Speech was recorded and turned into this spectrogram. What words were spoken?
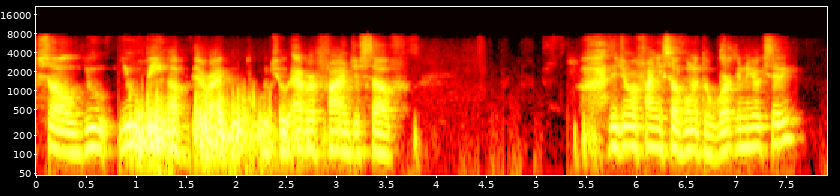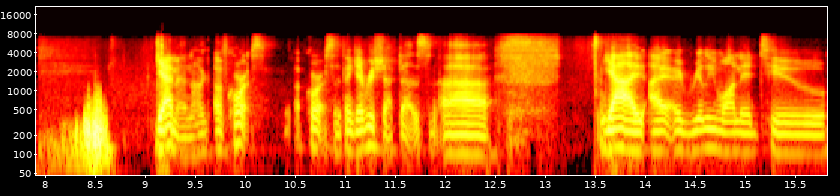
So you you being up there, right? Would you ever find yourself? Did you ever find yourself wanting to work in New York City? Yeah, man. Of course, of course. I think every chef does. Uh, yeah, I, I really wanted to.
